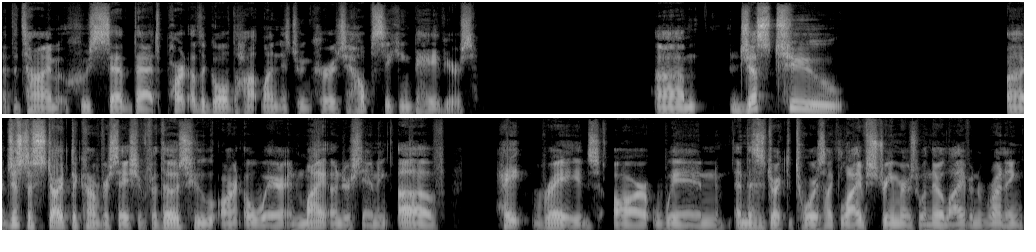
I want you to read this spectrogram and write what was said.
at the time, who said that part of the goal of the hotline is to encourage help seeking behaviors. Um, just to uh, just to start the conversation for those who aren't aware, and my understanding of hate raids are when, and this is directed towards like live streamers when they're live and running,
